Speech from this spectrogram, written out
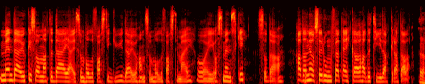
men det er jo ikke sånn at det er jeg som holder fast i Gud, det er jo han som holder fast i meg og i oss mennesker. Så da hadde han jo også rom for at jeg ikke hadde tid akkurat da. Ja,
